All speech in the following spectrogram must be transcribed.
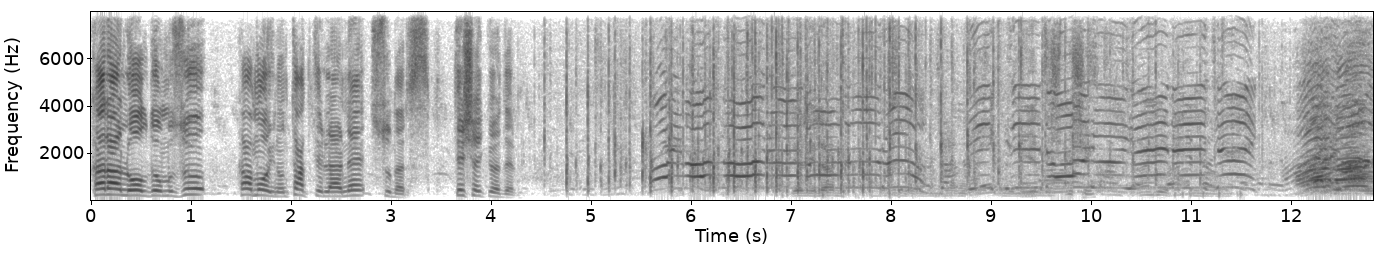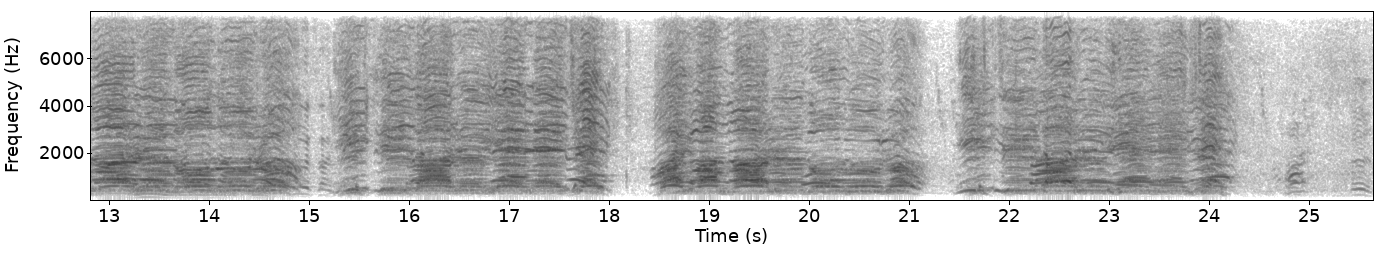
kararlı olduğumuzu kamuoyunun takdirlerine sunarız. Teşekkür ederim. Gel ilan et. İktidarı yenecek. Evet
